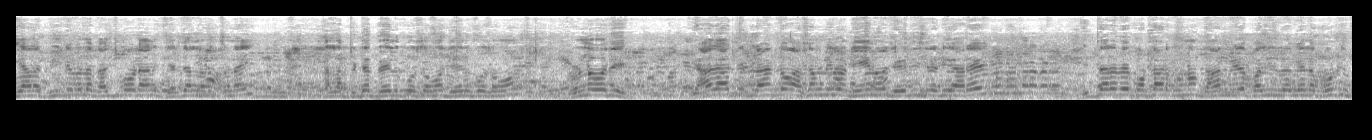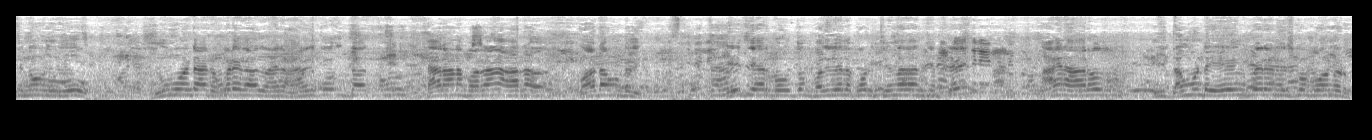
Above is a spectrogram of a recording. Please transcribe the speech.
ఇవాళ బీజేపీలో కలిసిపోవడానికి చర్చలు నడుస్తున్నాయి. అలా బిడ్డ బెయిల్ కోసమో దేనికోసమో రెండవది యాదాద్రి ప్లాంట్లో అసెంబ్లీలో నేను జగదీష్ రెడ్డి గారే ఇద్దరమే కొట్లాడుకున్నాం. దాని మీద పది ఇరవై వేల కోట్లు తిన్నావు నువ్వు. నువ్వు అంటే ఆయన ఒక్కడే కాదు ఆయన ఆయనకు ఇంత తారాణ పరాన ఆట వాటా ఉంటుంది. కేసీఆర్ ప్రభుత్వం పదివేల కోట్లు తిన్నదని చెప్తే ఆయన ఆ రోజు ఈ దమ్ముంటే ఏ ఎంక్వైరీ అని వేసుకోపో అన్నాడు.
